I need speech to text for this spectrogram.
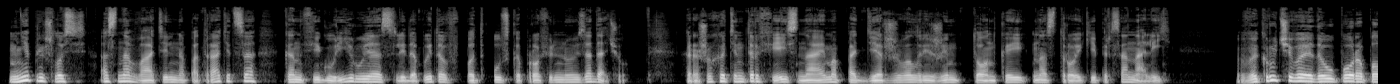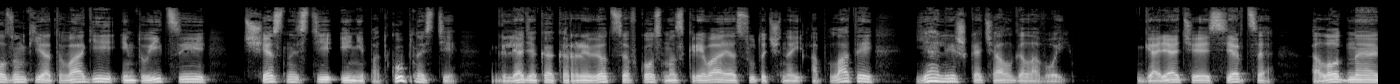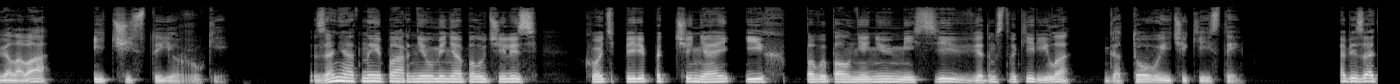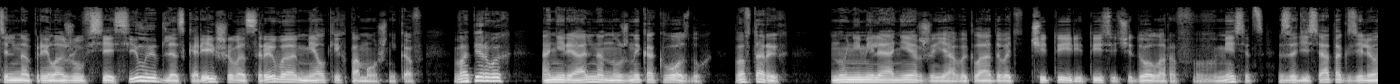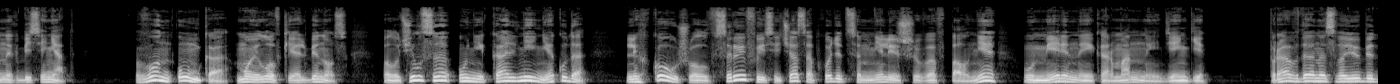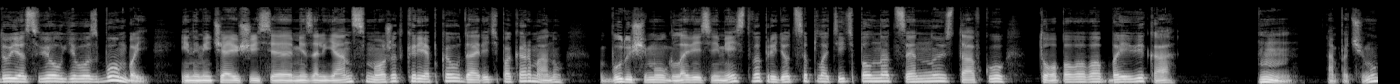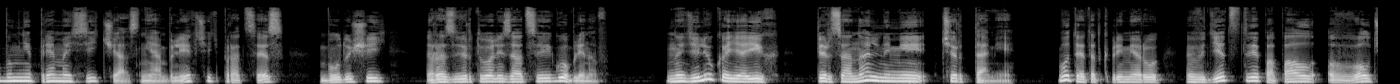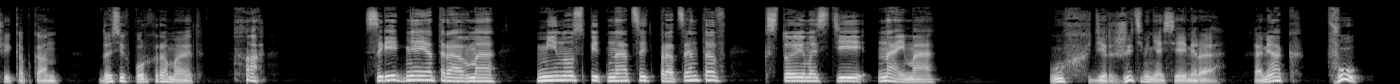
мне пришлось основательно потратиться, конфигурируя следопытов под узкопрофильную задачу. Хорошо, хоть интерфейс найма поддерживал режим тонкой настройки персоналей. Выкручивая до упора ползунки отваги, интуиции, честности и неподкупности, глядя, как рвется в космос кривая суточной оплаты, я лишь качал головой. Горячее сердце, холодная голова и чистые руки. Занятные парни у меня получились, хоть переподчиняй их по выполнению миссии в ведомство Кирилла, готовые чекисты. Обязательно приложу все силы для скорейшего срыва мелких помощников. Во-первых, они реально нужны как воздух. Во-вторых, ну не миллионер же я выкладывать 4000 долларов в месяц за десяток зеленых бесенят. Вон Умка, мой ловкий альбинос, Получился уникальней некуда. Легко ушел в срыв и сейчас обходится мне лишь во вполне умеренные карманные деньги. Правда, на свою беду я свел его с бомбой, и намечающийся мезальянс может крепко ударить по карману. Будущему главе семейства придется платить полноценную ставку топового боевика. Хм, а почему бы мне прямо сейчас не облегчить процесс будущей развиртуализации гоблинов? Наделю-ка я их персональными чертами. Вот этот, к примеру, в детстве попал в волчий капкан. До сих пор хромает. Ха! Средняя травма. Минус 15% к стоимости найма. Ух, держите меня семеро. Хомяк, фу!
